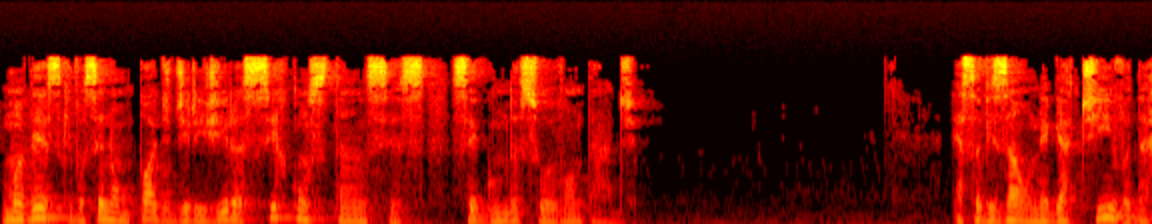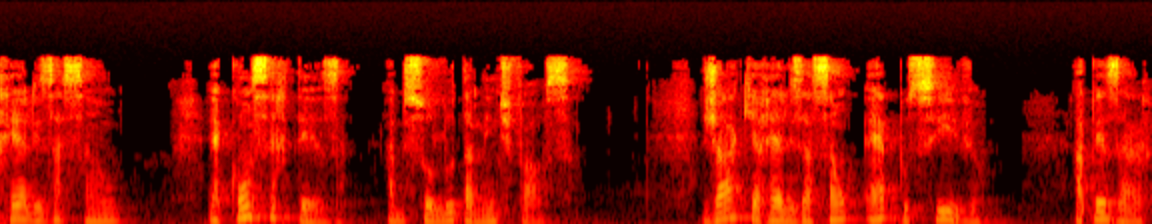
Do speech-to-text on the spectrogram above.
uma vez que você não pode dirigir as circunstâncias segundo a sua vontade. Essa visão negativa da realização é com certeza absolutamente falsa, já que a realização é possível, apesar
